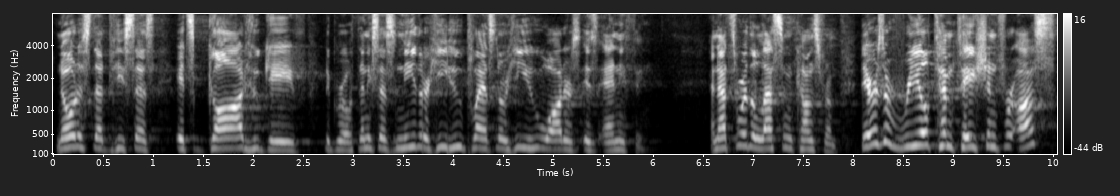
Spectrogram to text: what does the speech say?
Notice that he says, It's God who gave the growth. Then he says, Neither he who plants nor he who waters is anything. And that's where the lesson comes from. There is a real temptation for us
